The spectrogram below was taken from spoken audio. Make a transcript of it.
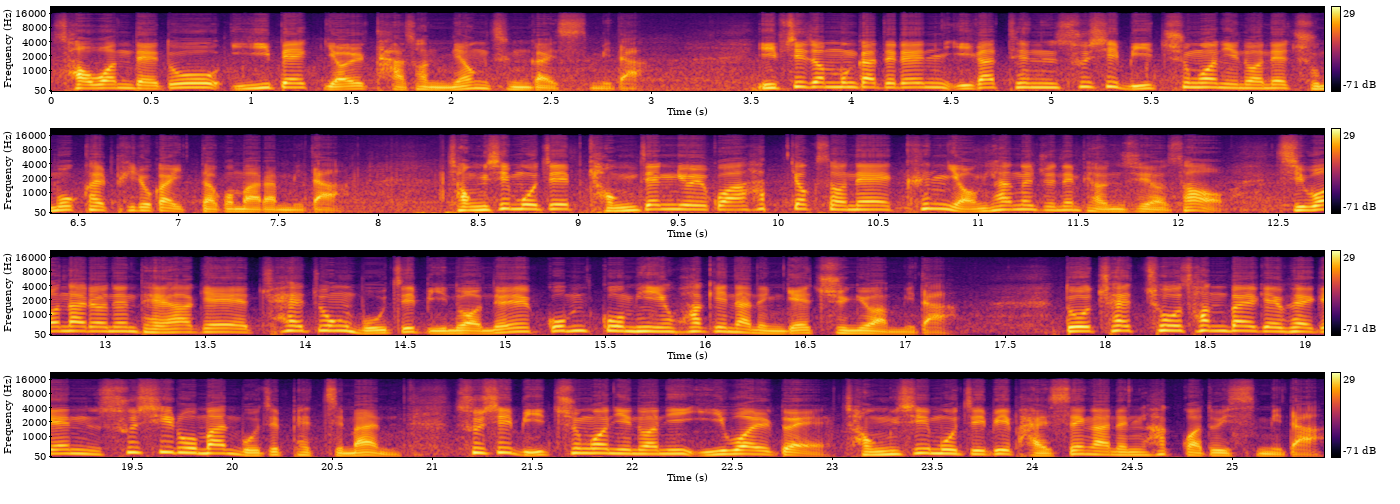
서원대도 215명 증가했습니다. 입시 전문가들은 이 같은 수시 미충원 인원에 주목할 필요가 있다고 말합니다. 정시 모집 경쟁률과 합격선에 큰 영향을 주는 변수여서 지원하려는 대학의 최종 모집 인원을 꼼꼼히 확인하는 게 중요합니다. 또 최초 선발 계획엔 수시로만 모집했지만 수시 미충원 인원이 2월돼 정시 모집이 발생하는 학과도 있습니다.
